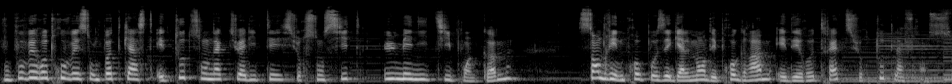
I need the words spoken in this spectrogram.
Vous pouvez retrouver son podcast et toute son actualité sur son site humanity.com. Sandrine propose également des programmes et des retraites sur toute la France.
